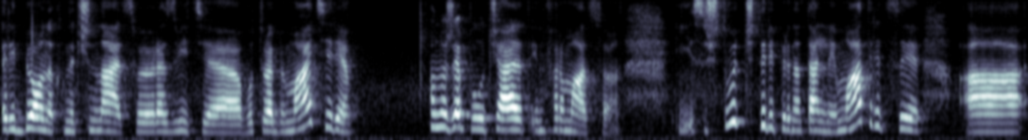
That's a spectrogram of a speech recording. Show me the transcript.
ребенок начинает свое развитие в утробе матери, он уже получает информацию. И существует четыре перинатальные матрицы. А,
